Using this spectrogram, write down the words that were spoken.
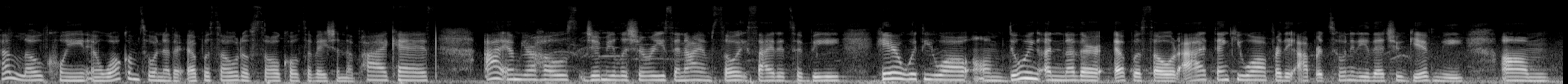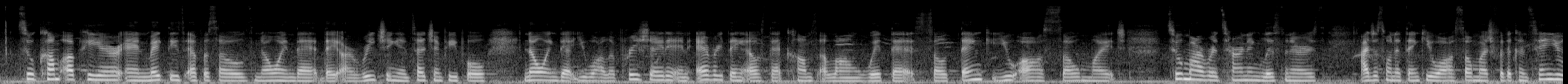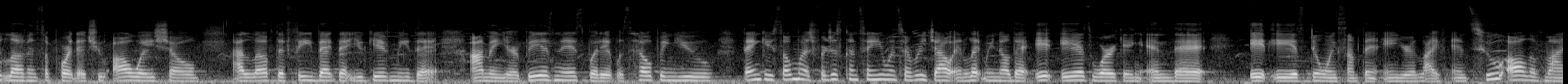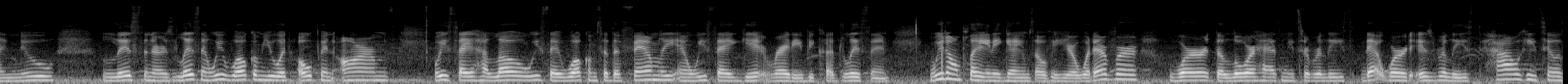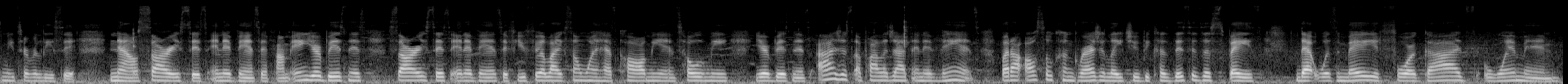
Hello, Queen, and welcome to another episode of Soul Cultivation, the podcast. I am your host, Jamila Sharice, and I am so excited to be here with you all on doing another episode. I thank you all for the opportunity that you give me. Um, to come up here and make these episodes knowing that they are reaching and touching people, knowing that you all appreciate it, and everything else that comes along with that. So, thank you all so much to my returning listeners. I just want to thank you all so much for the continued love and support that you always show. I love the feedback that you give me that I'm in your business, but it was helping you. Thank you so much for just continuing to reach out and let me know that it is working and that it is doing something in your life. And to all of my new listeners, listen, we welcome you with open arms. We say hello, we say welcome to the family, and we say get ready because listen, we don't play any games over here. Whatever word the Lord has me to release, that word is released how He tells me to release it. Now, sorry, sis, in advance. If I'm in your business, sorry, sis, in advance. If you feel like someone has called me and told me your business, I just apologize in advance. But I also congratulate you because this is a space that was made for God's women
